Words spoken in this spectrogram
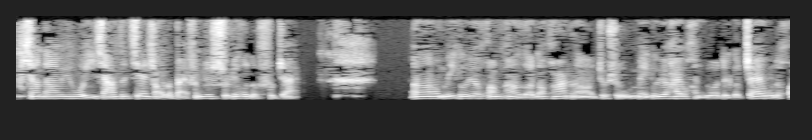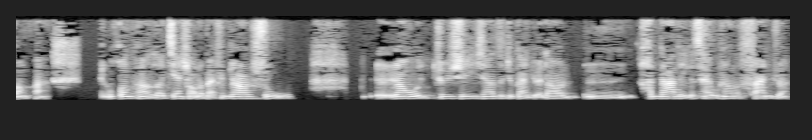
相当于我一下子减少了百分之十六的负债。嗯、每个月还款额的话呢，就是每个月还有很多这个债务的还款，还款额减少了百分之二十五，让我就是一下子就感觉到嗯很大的一个财务上的翻转。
